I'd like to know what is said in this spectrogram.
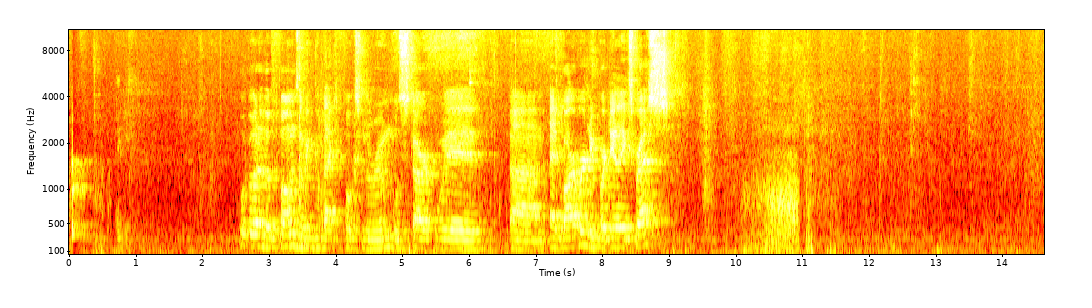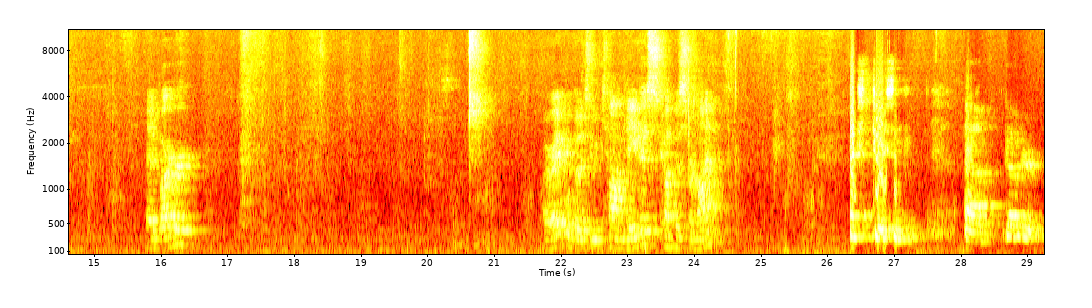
Thank you. We'll go to the phones and we can come back to folks in the room. We'll start with um, Ed Barber, Newport Daily Express. Ed Barber? All right, we'll go to Tom Davis, Compass Vermont. Thanks, Jason. Um, Governor,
